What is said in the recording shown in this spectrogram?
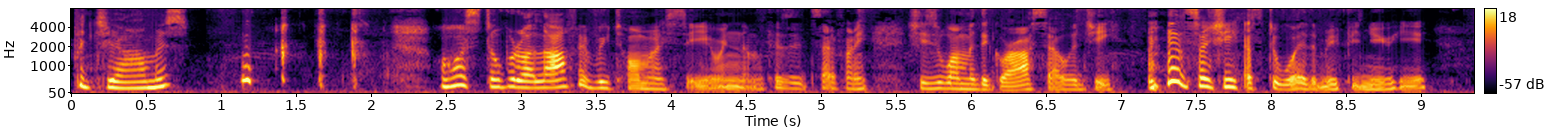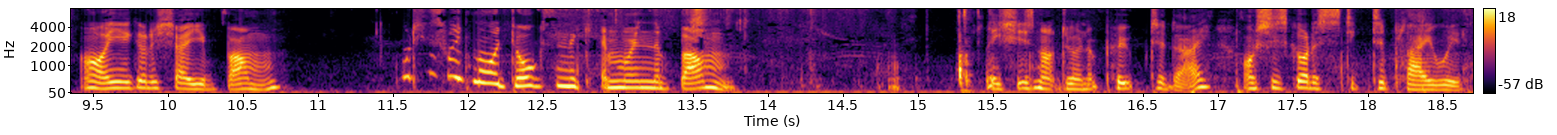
pajamas. Oh, stop it. I laugh every time I see her in them because it's so funny. She's the one with the grass allergy. so she has to wear them if you're new here. Oh, you got to show your bum. What is with my dogs and the camera in the bum? She's not doing a poop today. Oh, she's got a stick to play with.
